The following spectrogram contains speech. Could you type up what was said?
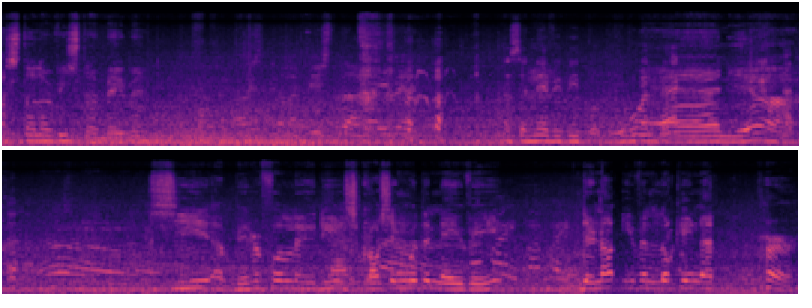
Hasta la vista, baby. Hasta la vista, baby. That's the Navy people. You want back? And yeah, see a beautiful lady is crossing with the Navy. They're not even looking at her.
